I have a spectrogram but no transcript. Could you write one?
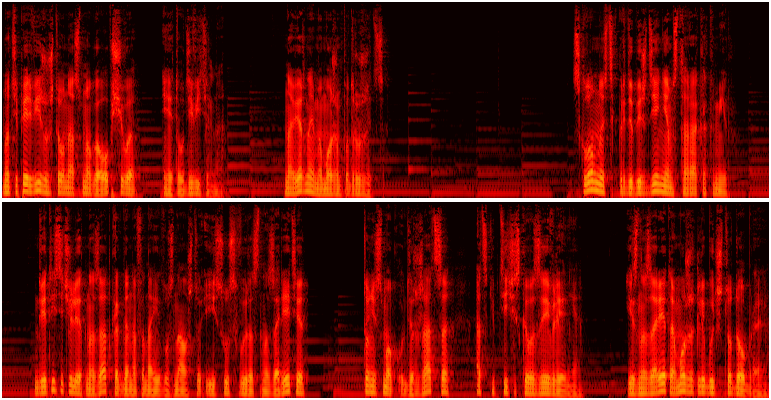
Но теперь вижу, что у нас много общего, и это удивительно. Наверное, мы можем подружиться. Склонность к предубеждениям стара как мир. Две тысячи лет назад, когда Нафанаил узнал, что Иисус вырос в Назарете, то не смог удержаться от скептического заявления. Из Назарета может ли быть что доброе?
